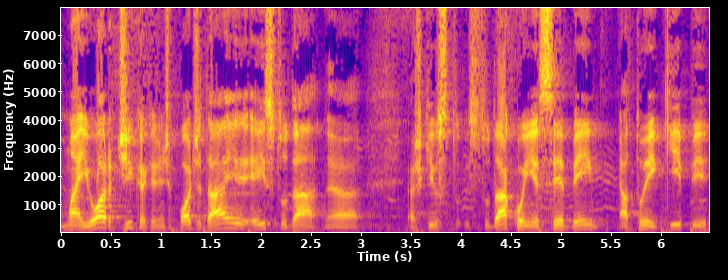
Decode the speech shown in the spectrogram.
maior dica que a gente pode dar é, é estudar. Né? Acho que estu- estudar, conhecer bem a tua equipe,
